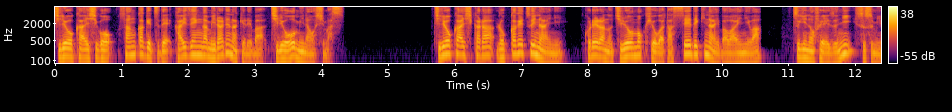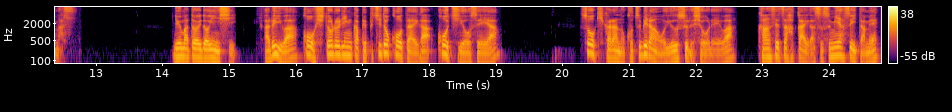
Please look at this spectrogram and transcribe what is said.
治療開始後3ヶ月で改善が見られなければ治療を見直します。治療開始から6ヶ月以内にこれらの治療目標が達成できない場合には、次のフェーズに進みます。リューマトイド因子、あるいは抗シトルリン化ペプチド抗体が抗治陽性や、早期からの骨鼻卵を有する症例は、関節破壊が進みやすいため、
